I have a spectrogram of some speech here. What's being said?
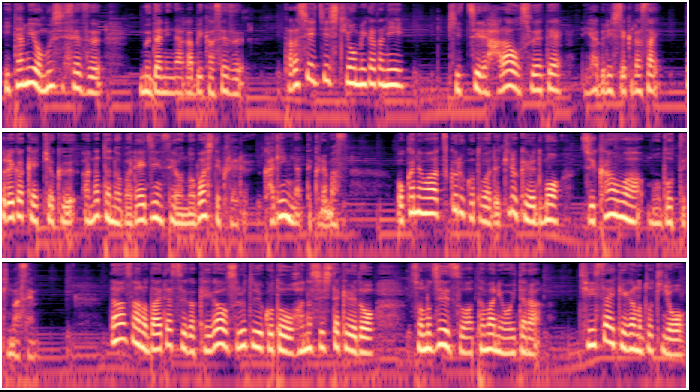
痛みを無視せず、無駄に長引かせず、正しい知識を味方に、きっちり腹を据えてリハビリしてください。それが結局、あなたのバレエ人生を伸ばしてくれる鍵になってくれます。お金は作ることはできるけれども、時間は戻ってきません。ダンサーの大多数が怪我をするということをお話ししたけれど、その事実を頭に置いたら、小さい怪我の時の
